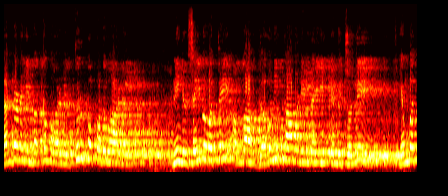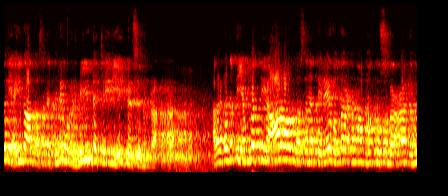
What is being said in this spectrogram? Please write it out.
தண்டனையின் பக்கம் அவர்கள் திருப்பப்படுவார்கள். நீங்கள் செய்பவற்றை அல்லாஹ் கவனிக்காமல் இல்லை என்று சொல்லி எண்பத்தி ஐந்தாவது வசனத்திலே ஒரு நீண்ட செய்தியை பேசுகின்றார். அதற்கடுத்து எண்பத்தி ஆறாவது வசனத்திலே வல்ல ரஹமான் ஹக்கு சுபஹானஹு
